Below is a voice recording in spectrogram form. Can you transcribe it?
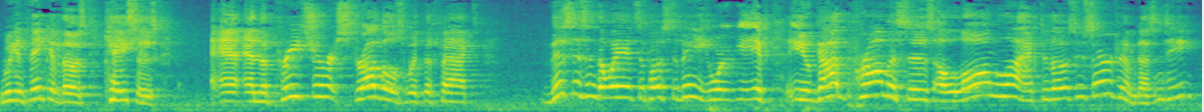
We can think of those cases, and, and the preacher struggles with the fact this isn't the way it's supposed to be. If you know, God promises a long life to those who serve Him, doesn't He?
